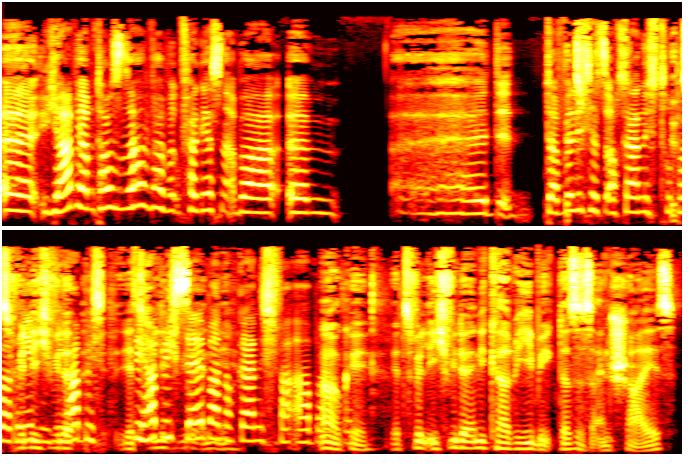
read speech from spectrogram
Äh, ja, wir haben tausend Sachen ver vergessen, aber ähm, äh, da will ich jetzt auch gar nicht drüber jetzt reden. wieder- die habe ich, jetzt die hab ich selber die- noch gar nicht verarbeitet. Ah, okay. Jetzt will ich wieder in die Karibik. Das ist ein Scheiß.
